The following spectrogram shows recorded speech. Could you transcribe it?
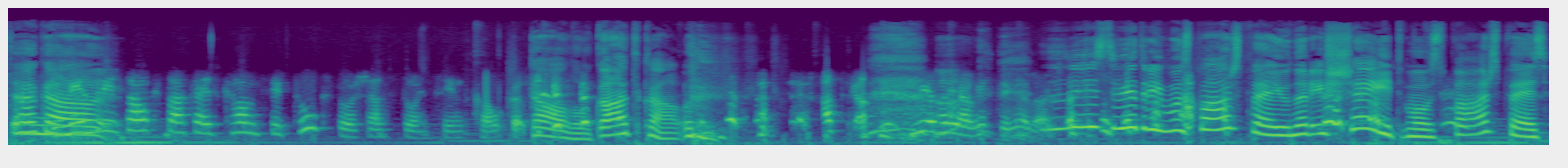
Tā kā Zviedrijas augstākais kalns ir 1800 kaut kas. tālāk, atkal. Zviedrijā viss ir lielāks. Zviedrija mūs pārspēja, un arī šeit mūs pārspēs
